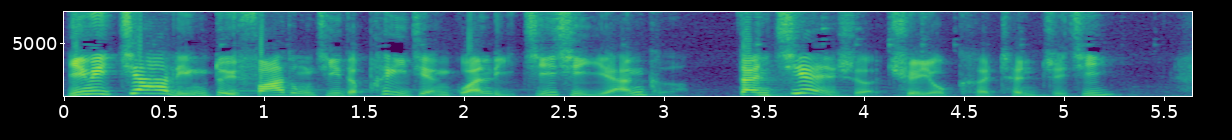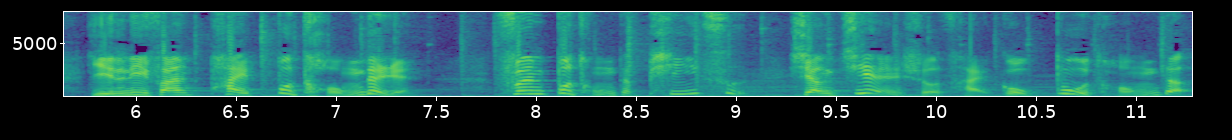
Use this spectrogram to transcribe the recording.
因为嘉陵对发动机的配件管理极其严格，但建设却有可乘之机。尹力帆派不同的人，分不同的批次向建设采购不同的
